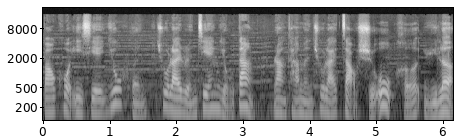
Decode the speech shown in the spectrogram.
包括一些幽魂，出来人间游荡，让他们出来找食物和娱乐。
